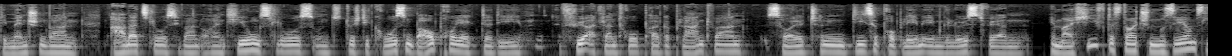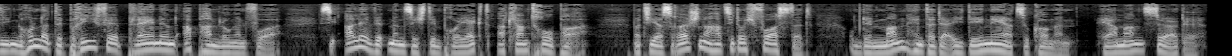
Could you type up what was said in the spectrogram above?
Die Menschen waren arbeitslos, sie waren orientierungslos und durch die großen Bauprojekte, die für Atlantropa geplant waren, sollten diese Probleme eben gelöst werden. Im Archiv des Deutschen Museums liegen hunderte Briefe, Pläne und Abhandlungen vor. Sie alle widmen sich dem Projekt Atlantropa. Matthias Röschner hat sie durchforstet, um dem Mann hinter der Idee näher zu kommen, Hermann Sörgel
